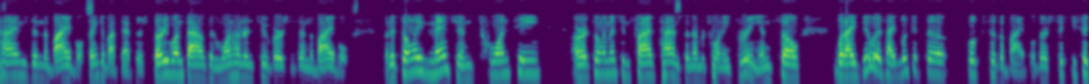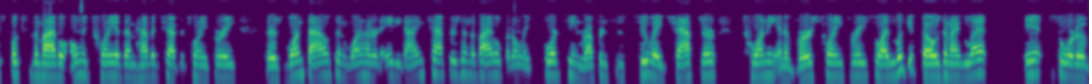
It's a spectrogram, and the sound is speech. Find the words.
times in the Bible. Think about that. There's 31,102 verses in the Bible but it's only mentioned 20 or it's only mentioned five times the number 23. And so what I do is I look at the books of the Bible. There's 66 books in the Bible. Only 20 of them have a chapter 23. There's 1,189 chapters in the Bible, but only 14 references to a chapter 20 and a verse 23. So I look at those and I let it sort of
